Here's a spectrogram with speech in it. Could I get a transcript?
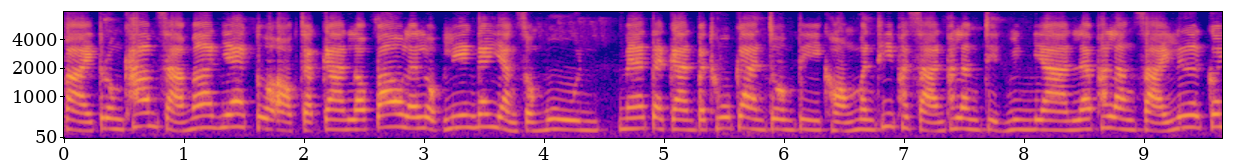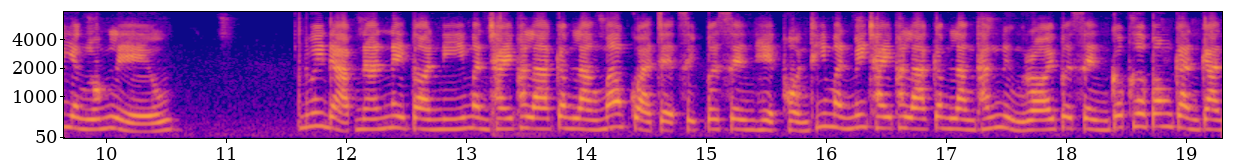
ฝ่ายตรงข้ามสามารถแยกตัวออกจากการล็อเป้าและหลบเลี่ยงได้อย่างสมบูรณ์ แม้แต่การประทุการโจมตีของมันที่ผสานพลังจิตวิญญาณ และพลังสายเลือดก็ยังล้มเหลว ด้วยดาบนั้นในตอนนี้มันใช้พละกำลังมากกว่า 70%เหตุผลที่มันไม่ใช้พละกำลังทั้ง 100%ก็เพื่อป้องกันการ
